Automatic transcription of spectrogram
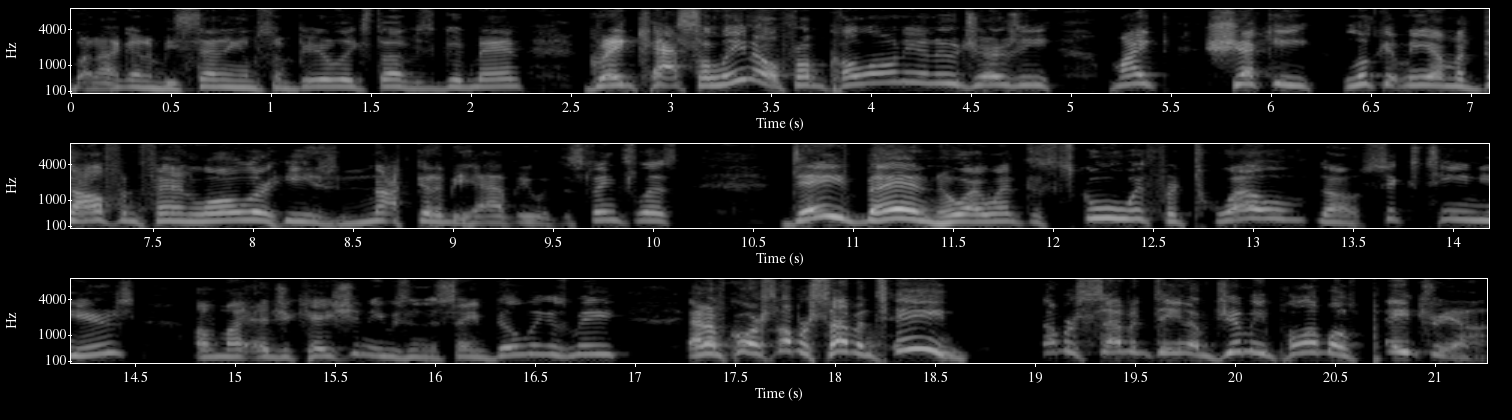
But I'm gonna be sending him some beer league stuff. He's a good man. Greg Casalino from Colonia, New Jersey. Mike Shecky, look at me. I'm a Dolphin fan. Lawler, he's not gonna be happy with the stinks list. Dave Ben, who I went to school with for 12, no, 16 years of my education. He was in the same building as me. And of course, number 17, number 17 of Jimmy Palumbo's Patreon.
